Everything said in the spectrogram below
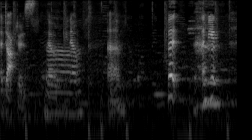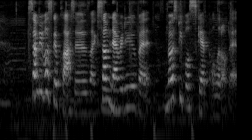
a doctor's note. You know, ah. um, but I mean, some people skip classes. Like some never do, but most people skip a little bit.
